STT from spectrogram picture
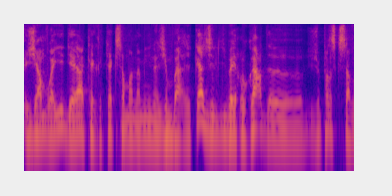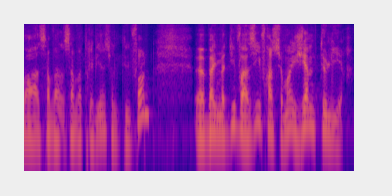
j'ai envoyé derrière quelques textes à mon ami Najim Barika. J'ai lui dit, ben, regarde, euh, je pense que ça va, ça, va, ça va très bien sur le téléphone. Ben, il m'a dit, vas-y, franchement, j'aime te lire.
